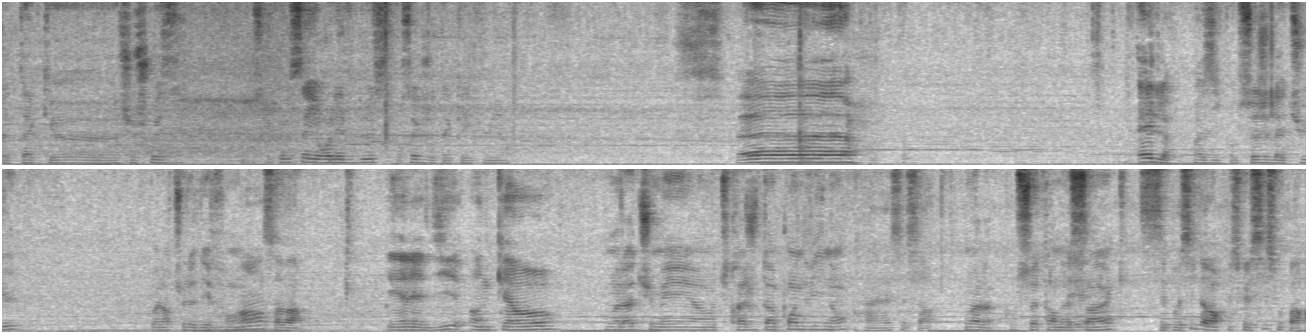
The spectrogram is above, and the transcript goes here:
J'attaque. je choisis. Parce que comme ça il relève 2, c'est pour ça que j'attaque avec lui. hein. Euh... Elle, vas-y, comme ça je la tue. Ou alors tu la défends. Non, ça va. Et elle, elle dit on KO. Voilà, tu mets. tu te rajoutes un point de vie, non? Ouais, c'est ça. Voilà, comme ça t'en as Et- 5. C'est possible d'avoir plus que 6 ou pas?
